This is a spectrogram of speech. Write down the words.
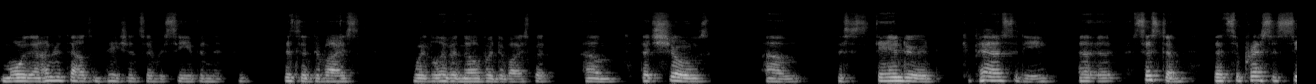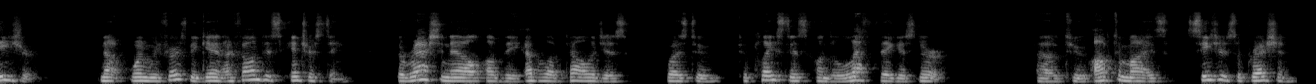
more than 100,000 patients have received, and it's a device with LivaNova device, but um, that shows um, the standard capacity uh, uh, system that suppresses seizure. Now, when we first began, I found this interesting. The rationale of the epileptologist was to, to place this on the left vagus nerve uh, to optimize seizure suppression,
